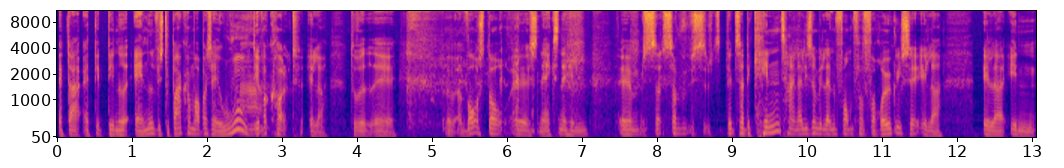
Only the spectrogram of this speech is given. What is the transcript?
At, der, at det, det er noget andet. Hvis du bare kommer op og siger, uh, ah. det var koldt, eller du ved, øh, øh, hvor står øh, snacksene henne? Øhm, så, så, så, det, så det kendetegner ligesom en eller anden form for forrykkelse, eller, eller en,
